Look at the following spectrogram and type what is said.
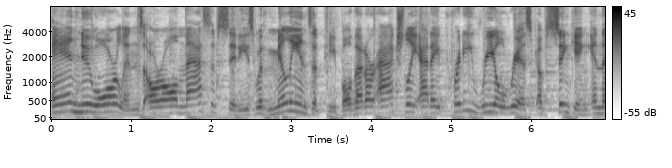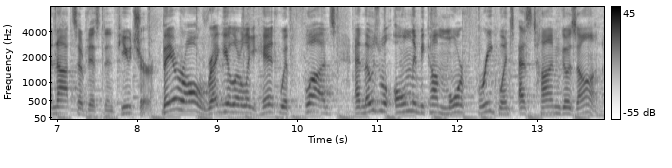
and New Orleans are all massive cities with millions of people that are actually at a pretty real risk of sinking in the not so distant future. They are all regularly hit with floods and those will only become more frequent as time goes on.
